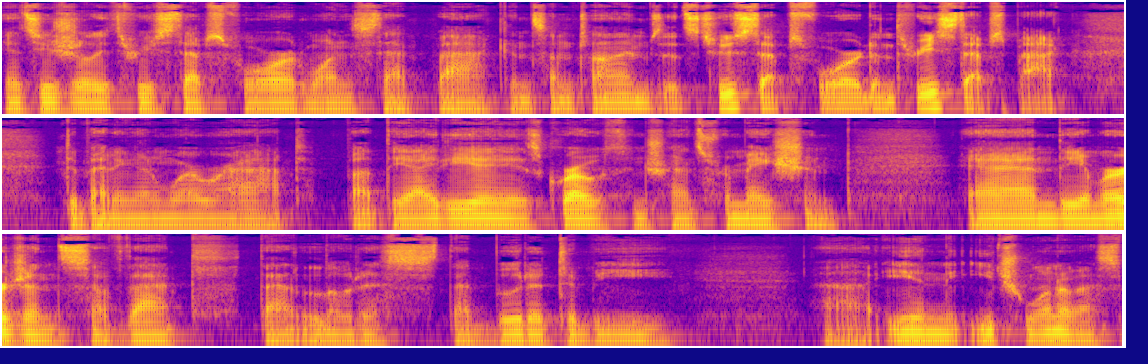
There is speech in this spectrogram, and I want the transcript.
it's usually three steps forward, one step back, and sometimes it's two steps forward and three steps back, depending on where we're at. But the idea is growth and transformation, and the emergence of that that lotus, that Buddha to be uh, in each one of us.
